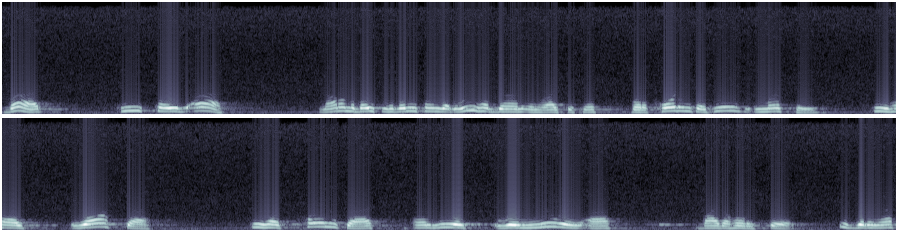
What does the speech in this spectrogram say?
but he saved us not on the basis of anything that we have done in righteousness, but according to His mercy, He has washed us, He has cleansed us, and He is renewing us by the Holy Spirit. He's giving us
